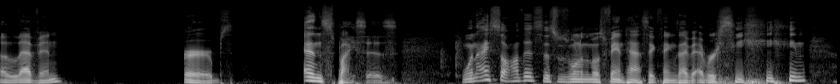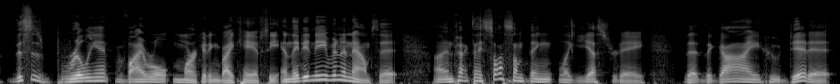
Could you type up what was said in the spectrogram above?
11 herbs and spices. When I saw this, this was one of the most fantastic things I've ever seen. This is brilliant viral marketing by KFC, and they didn't even announce it. Uh, in fact, I saw something like yesterday that the guy who did it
